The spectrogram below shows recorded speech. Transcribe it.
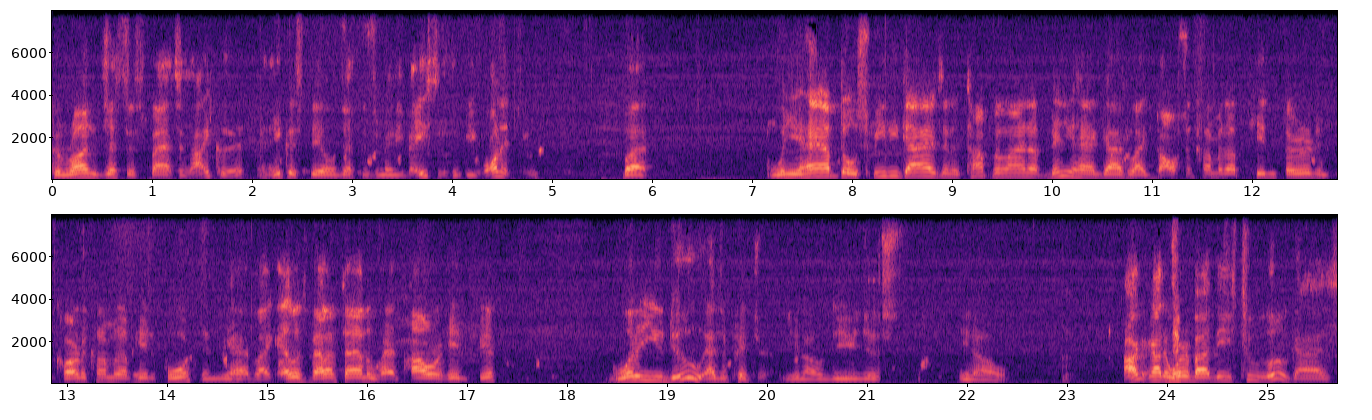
could run just as fast as I could, and he could steal just as many bases if he wanted to. But when you have those speedy guys in the top of the lineup, then you had guys like Dawson coming up hitting third and Carter coming up hitting fourth, and you had like Ellis Valentine who had power hitting fifth. What do you do as a pitcher? You know, do you just, you know, I got to worry about these two little guys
